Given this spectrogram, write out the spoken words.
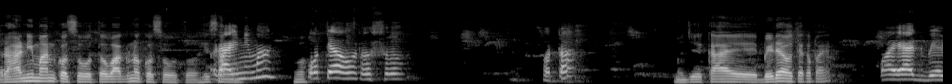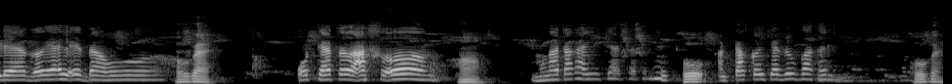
राहणीमान कसं होतं? वागणं कसं होतं? हे सांग. रायनीमान हो. पोत्यावर असं. होतं? म्हणजे काय बेड्या होत्या का पाय? पायात बेड्या गयाले दाव. हो काय? पोत्याचं आसन. हां. मग आता काय विचारतात? नाही हो. आणि टाकळीच्या दुबा खाली हो काय?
